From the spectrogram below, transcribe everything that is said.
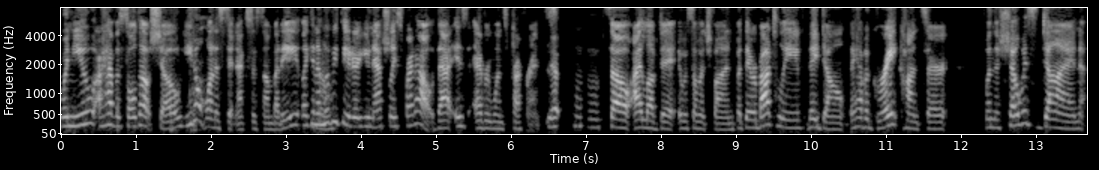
when you have a sold out show, you don't want to sit next to somebody. Like in a movie theater, you naturally spread out. That is everyone's preference. Yep. Mhm. So I loved it. It was so much fun. But they were about to leave. They don't. They have a great concert. When the show is done,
